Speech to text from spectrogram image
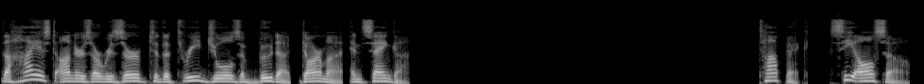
The highest honors are reserved to the three jewels of Buddha, Dharma, and Sangha. See also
